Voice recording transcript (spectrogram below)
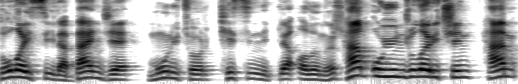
Dolayısıyla bence monitör kesinlikle alınır. Hem oyuncular için hem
